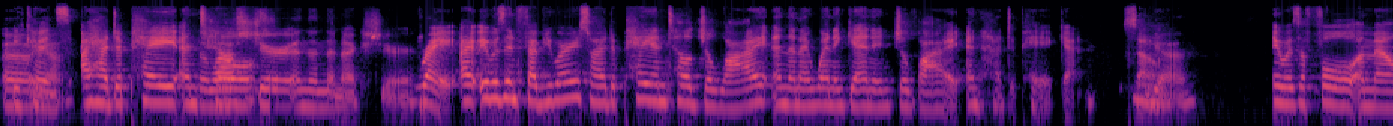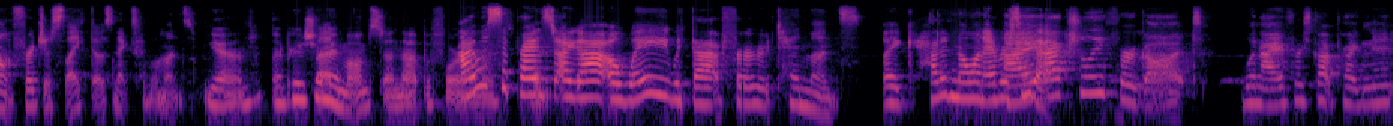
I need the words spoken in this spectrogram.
Oh, yeah. because I had to pay until the last year and then the next year. Right. I, it was in February, so I had to pay until July, and then I went again in July and had to pay again. So Yeah, it was a full amount for just like those next couple months. yeah. I'm pretty sure But- my mom's done that before. I was it's- surprised I got away with that for 10 months. Like, how did no one ever see I that? I actually forgot when I first got pregnant.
